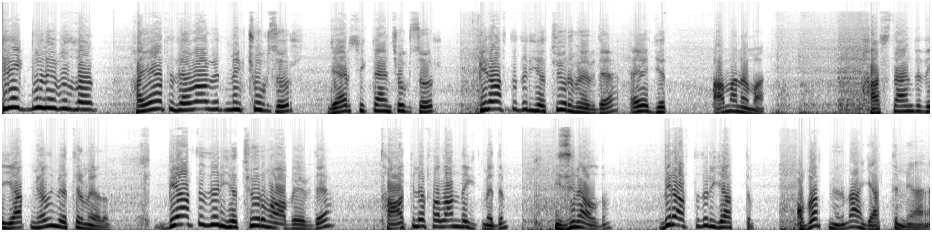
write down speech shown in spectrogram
Direkt bu level'dan hayatı devam etmek çok zor. Gerçekten çok zor. Bir haftadır yatıyorum evde. Evet yat aman aman. Hastanede de yatmayalım yatırmayalım. Bir haftadır yatıyorum abi evde. Tatile falan da gitmedim. İzin aldım. Bir haftadır yattım. Abartmıyorum ha yattım yani.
